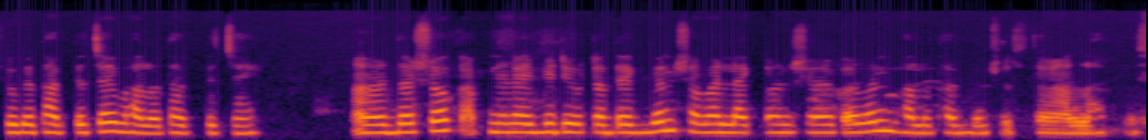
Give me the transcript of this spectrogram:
সুখে থাকতে চাই, ভালো থাকতে চাই। আর দর্শক, আপনারা এই ভিডিওটা দেখবেন, সবাই লাইক কমেন্ট শেয়ার করবেন, ভালো থাকবেন, সুস্থ আল্লাহ হাফেজ।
